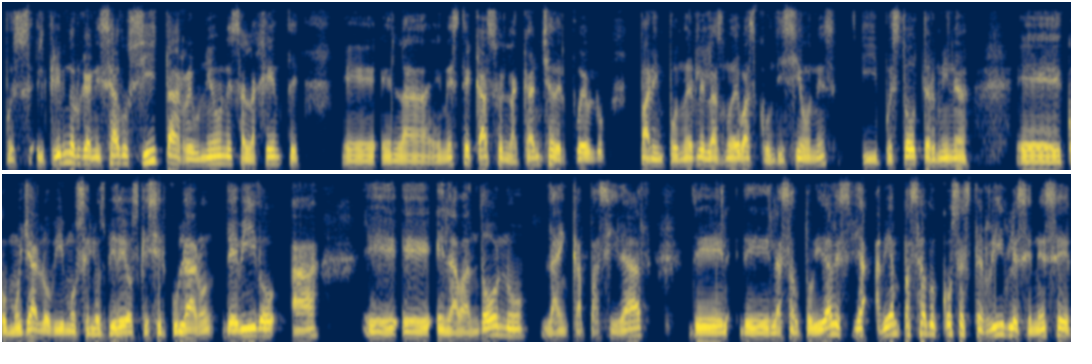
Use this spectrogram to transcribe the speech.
pues, el crimen organizado cita reuniones a la gente, en, la, en este caso en la cancha del pueblo, para imponerle las nuevas condiciones y pues todo termina, como ya lo vimos en los videos que circularon, debido a el abandono, la incapacidad de, las autoridades. Ya habían pasado cosas terribles en ese,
